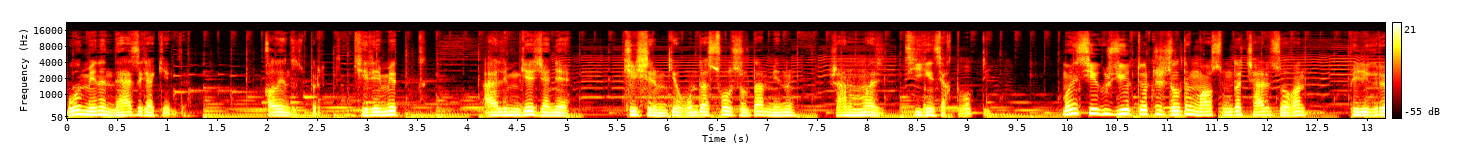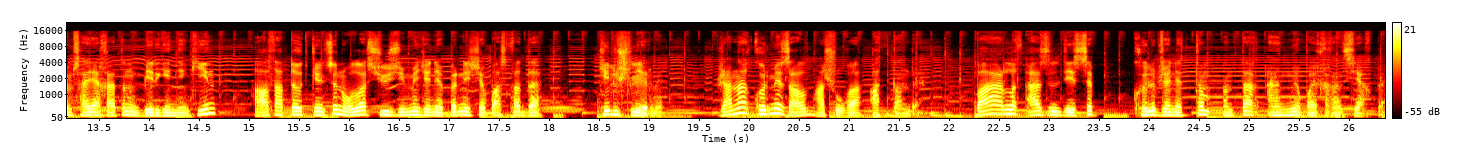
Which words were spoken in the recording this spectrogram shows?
ол мені нәзік әкелді. Қалай енді бір керемет әлімге және кешірімге онда сол жылда менің жаныма тиген сияқты болды дейді. 1854 жылдың маусымында чарльз оған пилигрим саяхатын бергеннен кейін алты апта өткен соң олар сьюзимен және бірнеше басқа да келушілермен жаңа көрме залын ашуға аттанды. Барлық әзілдесіп күліп және тым ынтақ әңгіме байқаған сияқты.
